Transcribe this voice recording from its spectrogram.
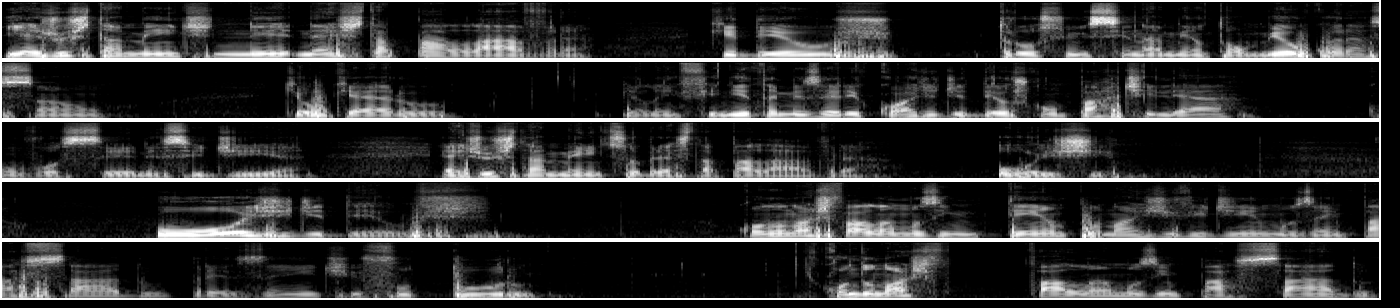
E é justamente nesta palavra que Deus trouxe um ensinamento ao meu coração, que eu quero, pela infinita misericórdia de Deus, compartilhar com você nesse dia. É justamente sobre esta palavra, hoje. O hoje de Deus. Quando nós falamos em tempo, nós dividimos em passado, presente e futuro. Quando nós falamos em passado,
